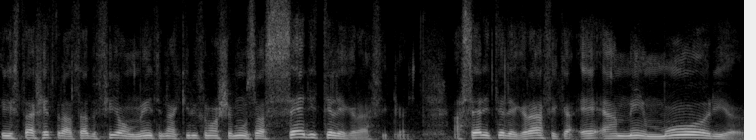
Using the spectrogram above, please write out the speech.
ele está retratado fielmente naquilo que nós chamamos a série telegráfica. A série telegráfica é a memória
